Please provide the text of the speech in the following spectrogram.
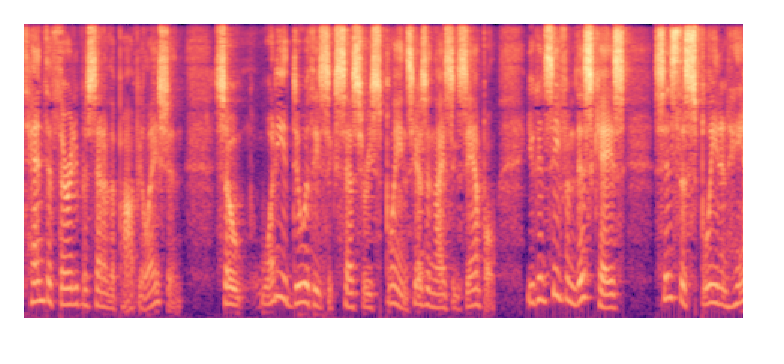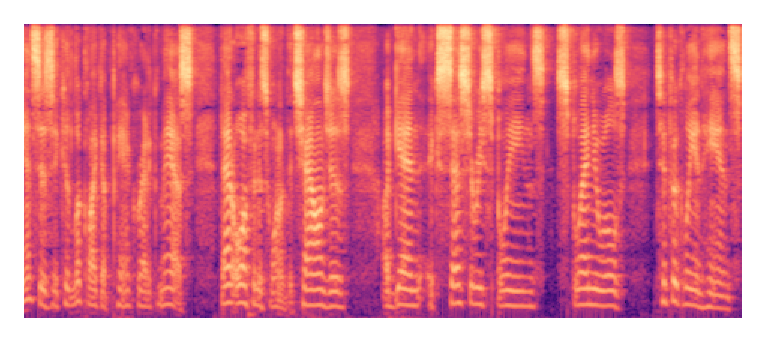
10 to 30% of the population. So, what do you do with these accessory spleens? Here's a nice example. You can see from this case, Since the spleen enhances, it could look like a pancreatic mass. That often is one of the challenges. Again, accessory spleens, splenules, typically enhance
